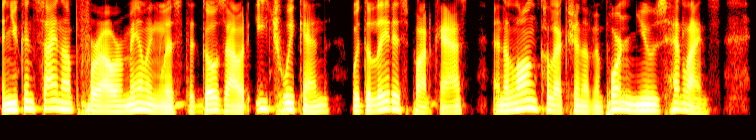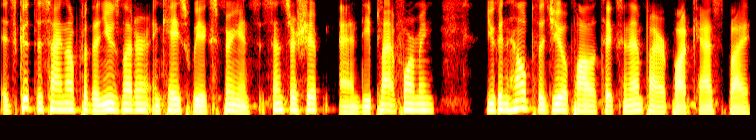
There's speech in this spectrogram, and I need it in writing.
and you can sign up for our mailing list that goes out each weekend with the latest podcast and a long collection of important news headlines. It's good to sign up for the newsletter in case we experience censorship and deplatforming. You can help the Geopolitics and Empire podcast by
